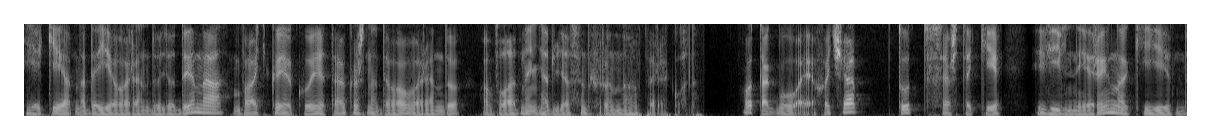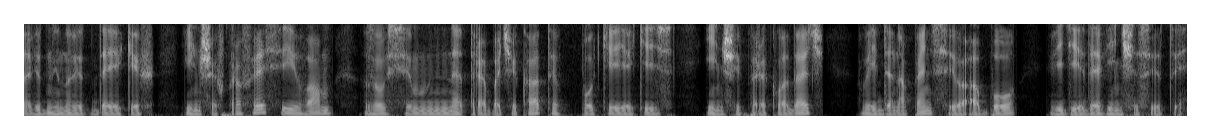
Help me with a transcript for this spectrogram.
яке надає в оренду людина, батько якої також надавав в оренду обладнання для синхронного перекладу. Отак буває. Хоча тут все ж таки вільний ринок, і, на відміну від деяких інших професій, вам зовсім не треба чекати, поки якийсь інший перекладач вийде на пенсію або відійде в інші світи.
